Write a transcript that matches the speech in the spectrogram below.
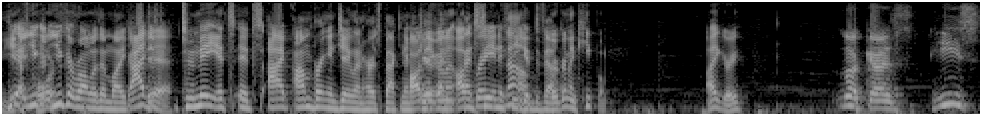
Yeah, of you can, you can run with him, Mike. I just Yeah. to me, it's it's I I'm bringing Jalen Hurts back next Are year they going and, to and upgrade? seeing if no, he could develop. they're going to keep him. I agree. Look, guys, he's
